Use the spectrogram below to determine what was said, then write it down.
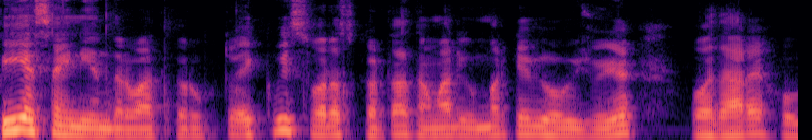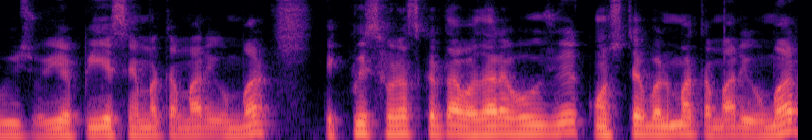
પીએસઆઈની અંદર વાત કરું તો એકવીસ વર્ષ કરતાં તમારી ઉંમર કેવી હોવી જોઈએ? વધારે હોવી જોઈએ. પીએસઆઈમાં તમારી ઉંમર એકવીસ વર્ષ કરતાં વધારે હોવી જોઈએ. કોન્સ્ટેબલમાં તમારી ઉંમર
